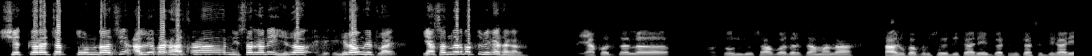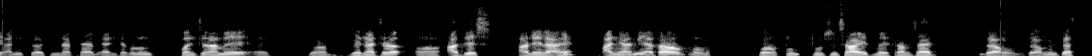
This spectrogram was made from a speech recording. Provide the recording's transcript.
शेतकऱ्याच्या तोंडाची आलेला घास हा निसर्गाने हिला हिरावून घेतलाय. या संदर्भात तुम्ही काय सांगाल? याबद्दल दोन दिवसा अगोदरच आम्हाला तालुका कृषी अधिकारी गट विकास अधिकारी आणि तहसीलदार साहेब यांच्याकडून पंचनामे घेण्याचा आदेश आलेला आहे. आणि आम्ही आता कृषी सहाय्यक मेश्राम साहेब ग्राम ग्रामविकास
